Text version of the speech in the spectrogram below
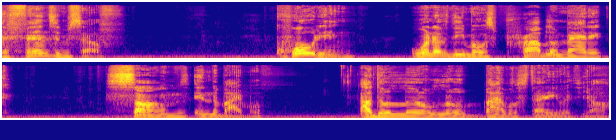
defends himself quoting one of the most problematic Psalms in the Bible. I'll do a little, little Bible study with y'all.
